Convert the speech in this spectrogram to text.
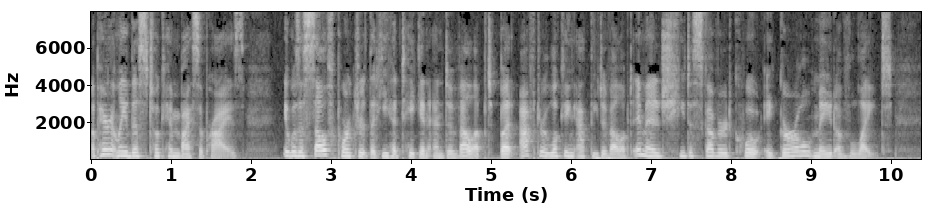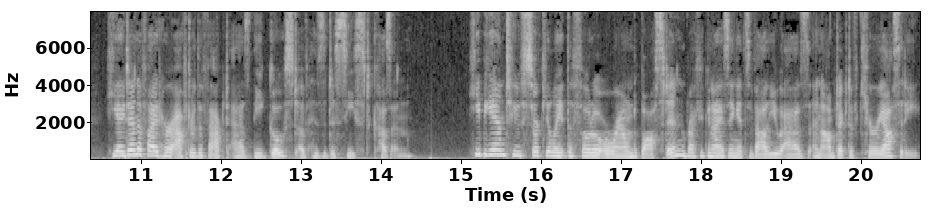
Apparently, this took him by surprise. It was a self portrait that he had taken and developed, but after looking at the developed image, he discovered, quote, a girl made of light. He identified her after the fact as the ghost of his deceased cousin. He began to circulate the photo around Boston, recognizing its value as an object of curiosity,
